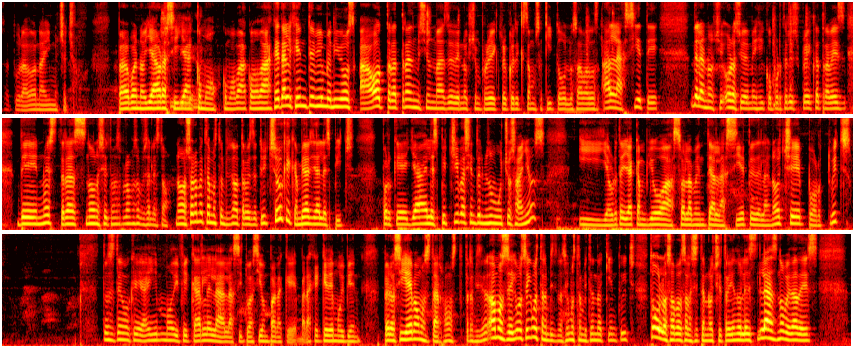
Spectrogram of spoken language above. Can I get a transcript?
saturadón ahí, muchacho. Pero bueno, ya ahora sí, ya como, como va, como va. ¿Qué tal, gente? Bienvenidos a otra transmisión más de The Noction Project. Recuerden que estamos aquí todos los sábados a las 7 de la noche, hora Ciudad de México, por Televis Project a través de nuestras. No, no es cierto, no vamos a empezarles, no. No, solamente estamos transmitiendo a través de Twitch. Tengo que cambiar ya el speech, porque ya el speech iba siendo el mismo muchos años. Y ahorita ya cambió a solamente a las 7 de la noche por Twitch. Entonces tengo que ahí modificarle la, la situación para que, para que quede muy bien. Pero sí, ahí vamos a estar. Vamos a estar transmitiendo. Vamos, seguimos, seguimos transmitiendo. Seguimos transmitiendo aquí en Twitch todos los sábados a las 7 de la noche. Trayéndoles las novedades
